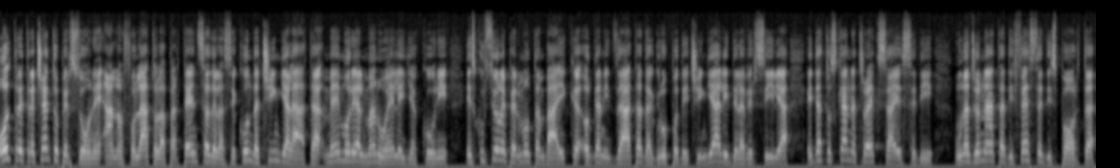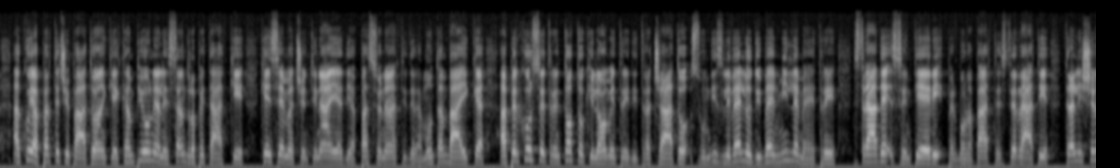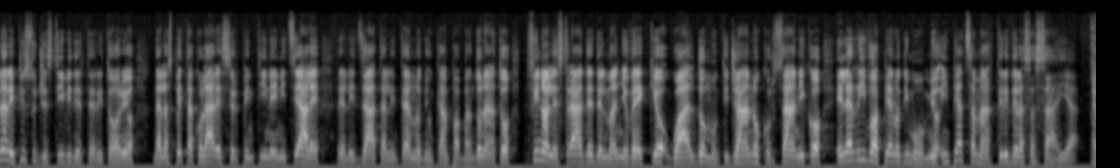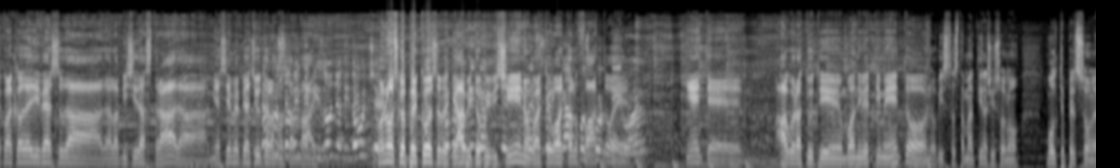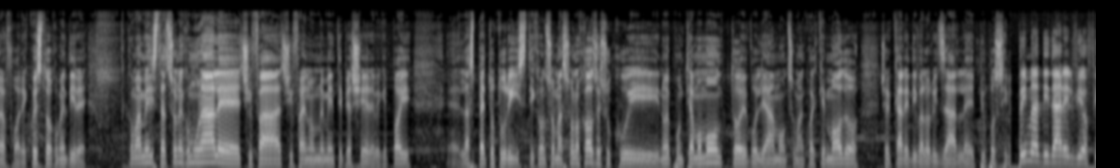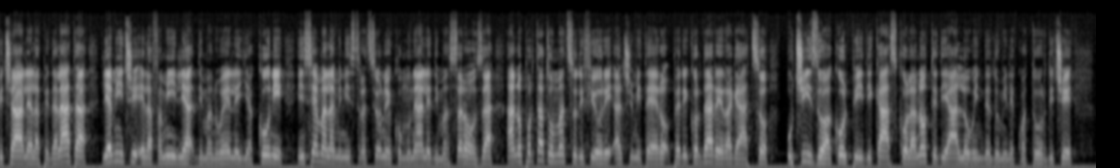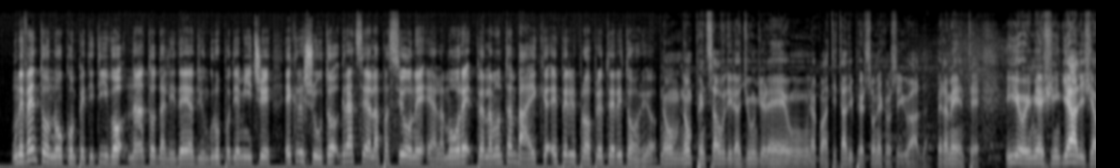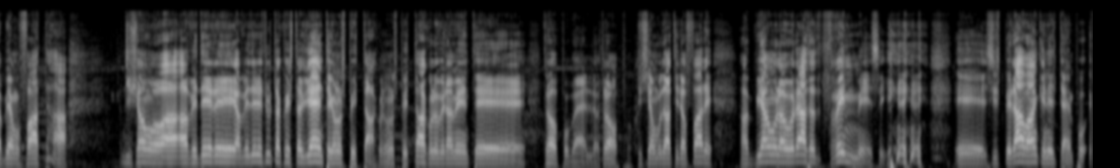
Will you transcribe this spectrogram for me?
Oltre 300 persone hanno affollato la partenza della seconda cinghialata Memorial Manuele Iacconi, escursione per mountain bike organizzata dal gruppo dei cinghiali della Versilia e da Toscana Tracks ASD, una giornata di festa e di sport a cui ha partecipato anche il campione Alessandro Petacchi che insieme a centinaia di appassionati della mountain bike ha percorso i 38 km di tracciato su un dislivello di ben 1000 metri, strade, sentieri, per buona parte sterrati, tra gli scenari più suggestivi suggestivi del territorio, dalla spettacolare serpentina iniziale, realizzata all'interno di un campo abbandonato, fino alle strade del Magno Vecchio, Gualdo, Montigiano, Corsanico e l'arrivo a Piano di Mommio in piazza Martiri della Sassaia. È qualcosa di diverso da, dalla bici da strada, mi è sempre piaciuta la mountain bike. Conosco il percorso perché abito qui vicino, qualche volta l'ho fatto e eh. niente auguro a tutti un buon divertimento. Ho visto stamattina ci sono molte persone da fuori questo come dire come amministrazione comunale ci fa, ci fa enormemente piacere perché poi eh, l'aspetto turistico insomma sono cose su cui noi puntiamo molto e vogliamo insomma in qualche modo cercare di valorizzarle il più possibile. Prima di dare il via ufficiale alla pedalata gli amici e la famiglia di Manuele Iacconi insieme all'amministrazione comunale di Massarosa hanno portato un mazzo di fiori al cimitero per ricordare il ragazzo ucciso a colpi di casco la notte di Halloween del 2014. Un evento non competitivo nato dall'idea di un gruppo di amici e cresciuto grazie alla passione e all'amore per la mountain bike e per il proprio territorio. Non, non, pensavo di raggiungere una quantità di persone così, guarda, veramente. Io e i miei cinghiali ci abbiamo fatta diciamo, a, a, vedere, a, vedere, tutta questa gente è uno spettacolo, uno spettacolo veramente troppo bello, troppo. Ci siamo dati da fare, abbiamo lavorato tre mesi e si sperava anche nel tempo.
